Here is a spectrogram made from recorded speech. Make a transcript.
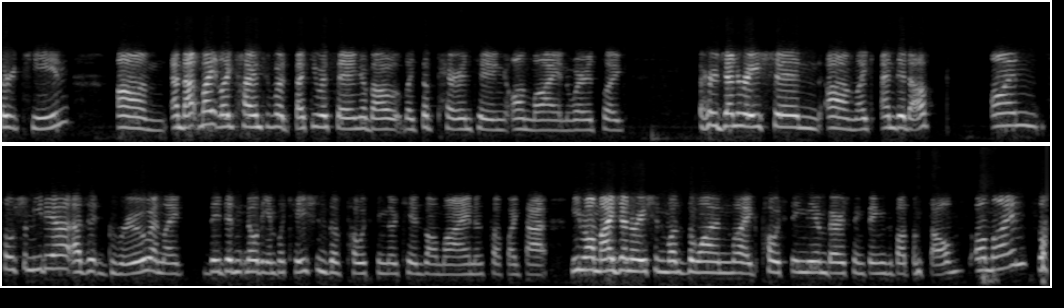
13. Um, and that might like tie into what Becky was saying about like the parenting online, where it's like her generation um like ended up on social media as it grew and like they didn't know the implications of posting their kids online and stuff like that. Meanwhile, my generation was the one like posting the embarrassing things about themselves online. So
